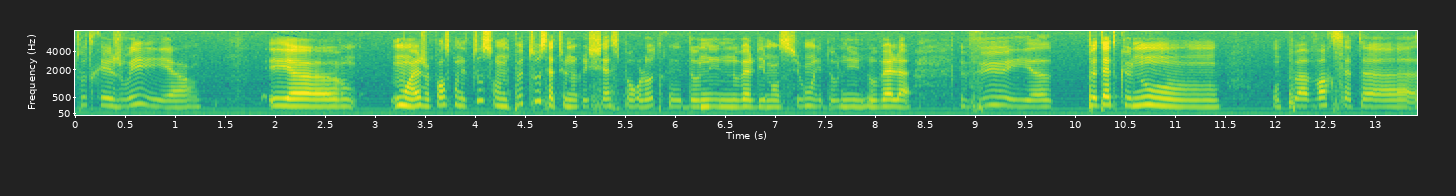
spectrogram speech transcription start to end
toute réjouie. Et, euh, et euh, je pense qu'on est tous, on peut tous être une richesse pour l'autre et donner une nouvelle dimension et donner une nouvelle vue euh, peut-être que nous, on, peut avoir cette, euh,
